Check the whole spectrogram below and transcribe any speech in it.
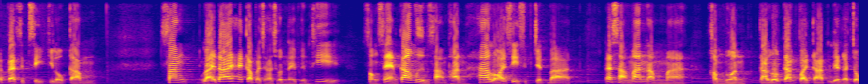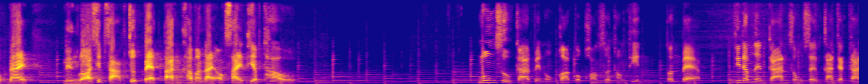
52,784 กิโลกรัม สร้างรายได้ให้กับประชาชนในพื้นที่ 293,547 บาท และสามารถนำมาคำนวณการลดการปล่อยก๊าซเรือนกระจกได้ 113.8 ตันคาร์บอนไดออกไซด์เทียบเท่า มุ่งสู่การเป็นองค์กรปกครองส่วนท้องถิ่นต้นแบบ ที่ดำเนินการส่งเสริมการจัดการ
